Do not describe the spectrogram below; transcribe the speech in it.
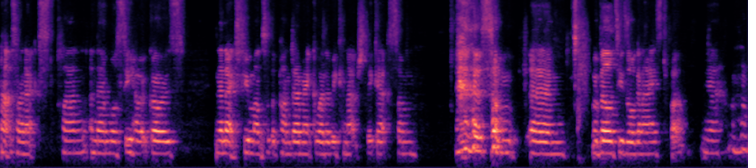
that's our next plan. And then we'll see how it goes in the next few months of the pandemic, whether we can actually get some some um, mobilities organized. But yeah.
